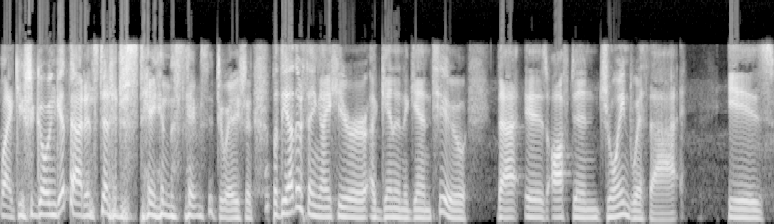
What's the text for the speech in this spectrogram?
like you should go and get that instead of just stay in the same situation. But the other thing I hear again and again too that is often joined with that is,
